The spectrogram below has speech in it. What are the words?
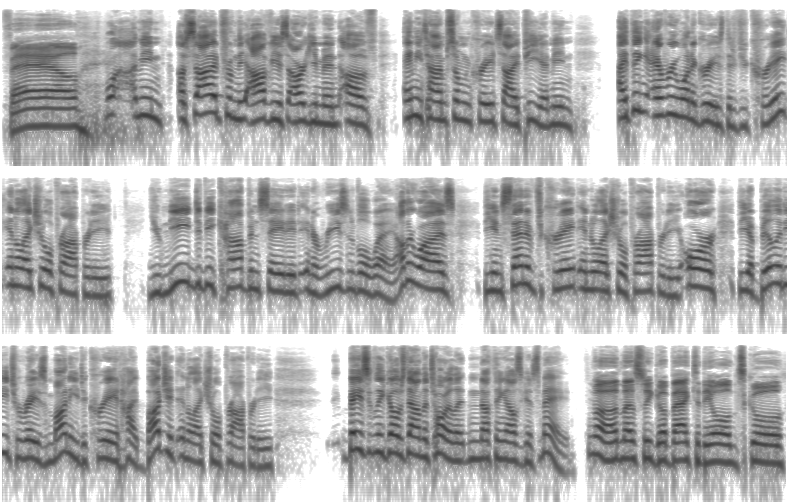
Fail. Well, I mean, aside from the obvious argument of anytime someone creates IP, I mean, I think everyone agrees that if you create intellectual property, you need to be compensated in a reasonable way. Otherwise, the incentive to create intellectual property or the ability to raise money to create high budget intellectual property basically goes down the toilet and nothing else gets made. Well, unless we go back to the old school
